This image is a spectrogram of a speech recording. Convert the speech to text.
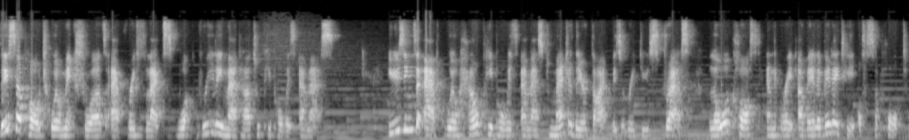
This approach will make sure the app reflects what really matters to people with MS. Using the app will help people with MS to measure their diet with reduced stress lower cost, and great availability of support.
